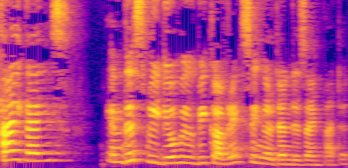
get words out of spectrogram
Hi guys! In this video, we'll be covering singleton design pattern.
